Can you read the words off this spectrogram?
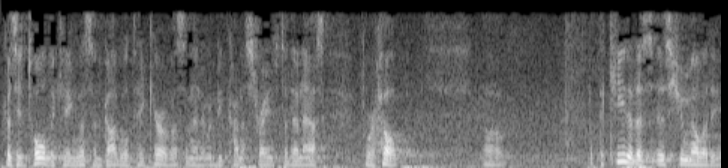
because he had told the king, listen, God will take care of us, and then it would be kind of strange to then ask for help. Uh, but the key to this is humility.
